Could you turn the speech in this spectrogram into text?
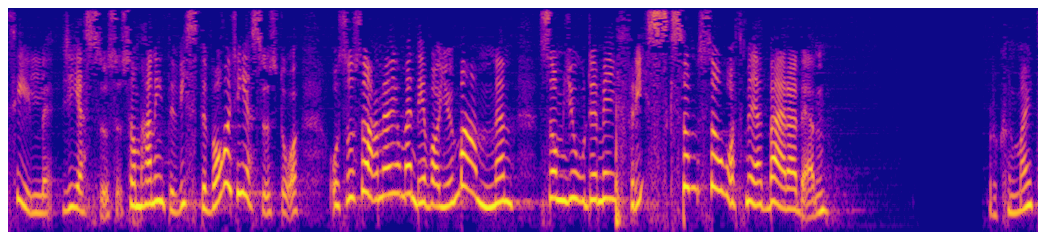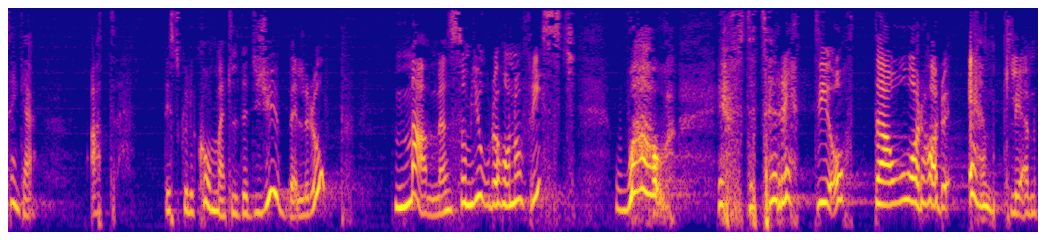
till Jesus som han inte visste var Jesus då. Och så sa han, ja men det var ju mannen som gjorde mig frisk som sa åt mig att bära den. Och då kunde man ju tänka att det skulle komma ett litet jubelrop. Mannen som gjorde honom frisk. Wow! Efter 38 år har du äntligen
